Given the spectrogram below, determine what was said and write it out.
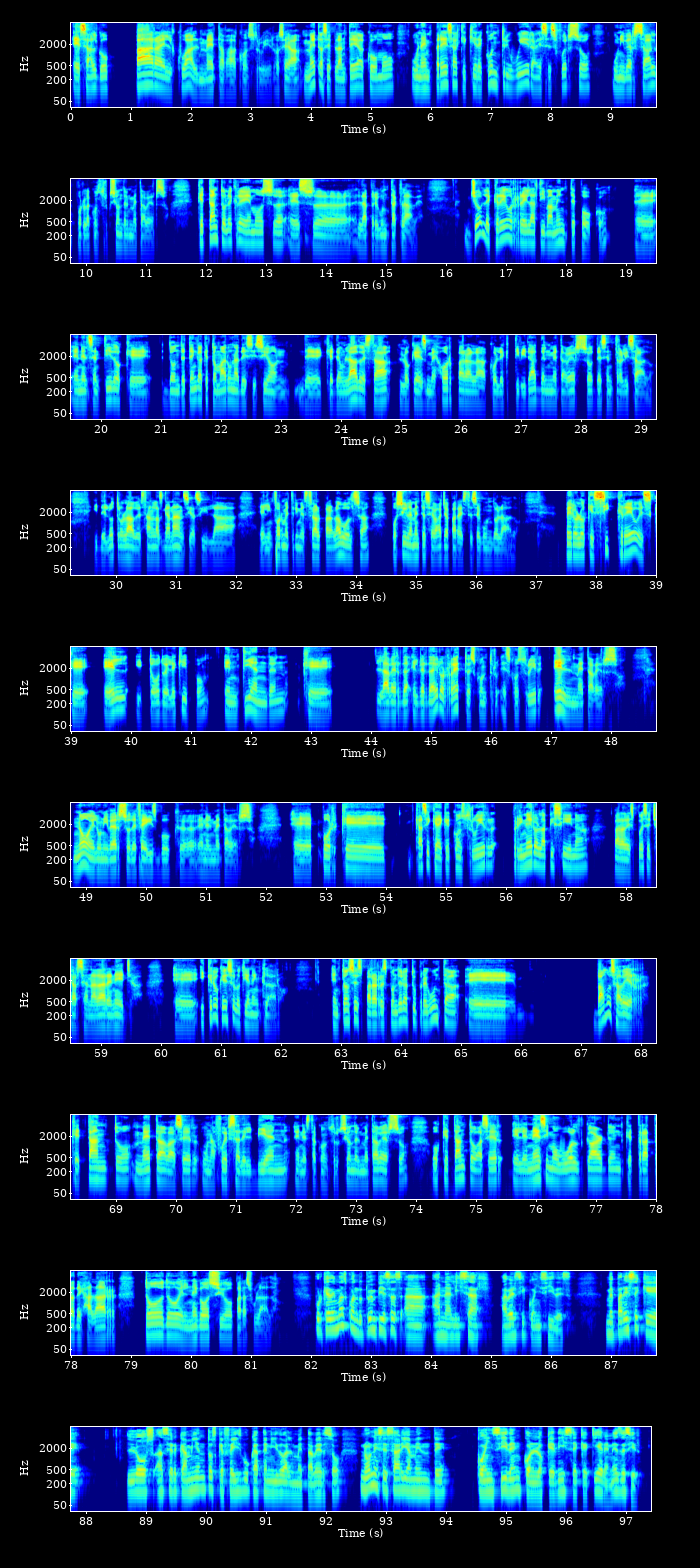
es algo para el cual Meta va a construir. O sea, Meta se plantea como una empresa que quiere contribuir a ese esfuerzo universal por la construcción del metaverso. ¿Qué tanto le creemos? Eh, es eh, la pregunta clave. Yo le creo relativamente poco, eh, en el sentido que donde tenga que tomar una decisión de que de un lado está lo que es mejor para la colectividad del metaverso descentralizado y del otro lado están las ganancias y la, el informe trimestral para la bolsa, posiblemente se vaya para este segundo lado. Pero lo que sí creo es que él y todo el equipo entienden que la verdad, el verdadero reto es, construir el metaverso, no el universo de Facebook eh, en el metaverso, eh, porque casi que hay que construir primero la piscina para después echarse a nadar en ella. Eh, y creo que eso lo tienen claro. Entonces, para responder a tu pregunta, vamos a ver qué tanto Meta va a ser una fuerza del bien en esta construcción del metaverso o qué tanto va a ser el enésimo World Garden que trata de jalar todo el negocio para su lado. Porque además cuando tú empiezas a analizar, a ver si coincides, me parece que los acercamientos que Facebook ha tenido al metaverso no necesariamente coinciden con lo que dice que quieren. Es decir,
